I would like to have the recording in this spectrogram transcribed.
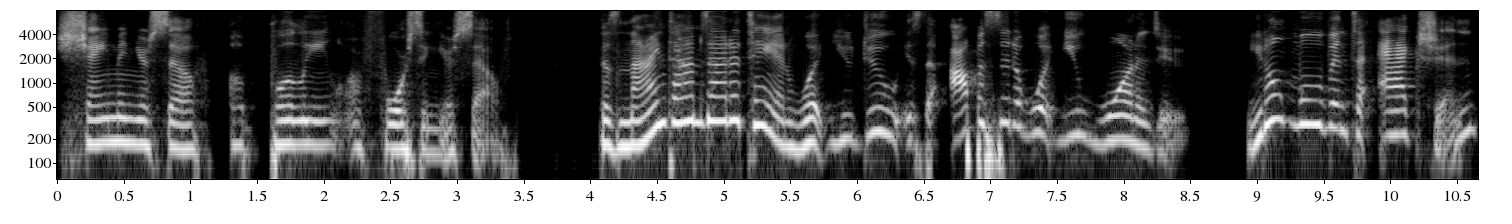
shaming yourself, or bullying or forcing yourself. Because nine times out of 10, what you do is the opposite of what you want to do. You don't move into action.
